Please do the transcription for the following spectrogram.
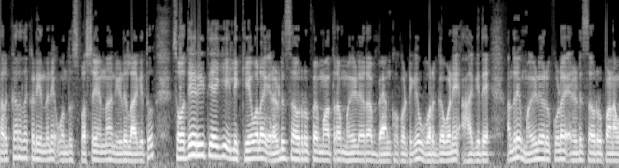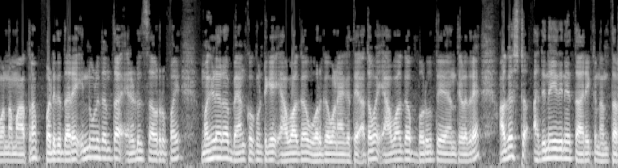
ಸರ್ಕಾರದ ಕಡೆಯಿಂದನೇ ಒಂದು ಸ್ಪಷ್ಟನೆಯನ್ನ ನೀಡಲಾಗಿತ್ತು. ಸೊ ಅದೇ ರೀತಿಯಾಗಿ ಇಲ್ಲಿ ಕೇವಲ ಎರಡು ಸಾವಿರ ರೂಪಾಯಿ ಮಾತ್ರ ಮಹಿಳೆಯರ ಬ್ಯಾಂಕ್ ಅಕೌಂಟ್ಗೆ ವರ್ಗಾವಣೆ ಆಗಿದೆ. ಅಂದ್ರೆ ಮಹಿಳೆಯರು ಕೂಡ ಎರಡು ಸಾವಿರ ರೂಪಾಯಿ ಮಾತ್ರ ಪಡೆದಿದ್ದಾರೆ. ಇನ್ನು ಉಳಿದಂತ ಎರಡು ಸಾವಿರ ರೂಪಾಯಿ ಮಹಿಳೆಯರ ಬ್ಯಾಂಕ್ ಅಕೌಂಟ್ಗೆ ಯಾವಾಗ ವರ್ಗಾವಣೆ ಆಗುತ್ತೆ ಅಥವಾ ಯಾವಾಗ ಬರುತ್ತೆ ಅಂತ ಹೇಳಿದ್ರೆ ಆಗಸ್ಟ್ ಹದಿನೈದನೇ ತಾರೀಕು ನಂತರ.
